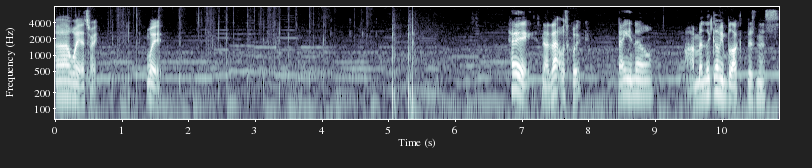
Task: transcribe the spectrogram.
Uh, wait, that's right. Wait. Hey, now that was quick. Now you know, I'm in the gummy block business.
